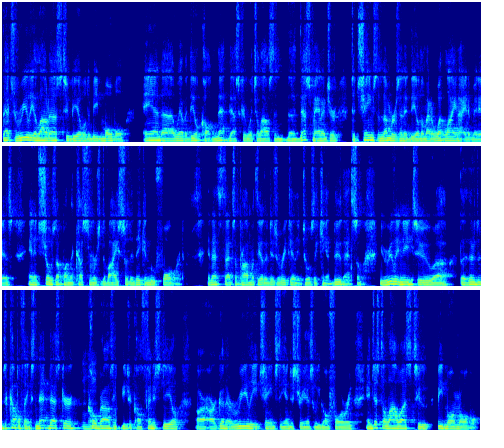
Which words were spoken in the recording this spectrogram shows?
that's really allowed us to be able to be mobile. And uh, we have a deal called NetDesker, which allows the, the desk manager to change the numbers in a deal, no matter what line item it is, and it shows up on the customer's device so that they can move forward and that's that's a problem with the other digital retailing tools. They can't do that. So you really need to. Uh, there's, there's, a couple things. NetDesker, mm-hmm. co-browsing feature called Finish Deal are are going to really change the industry as we go forward, and just allow us to be more mobile.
